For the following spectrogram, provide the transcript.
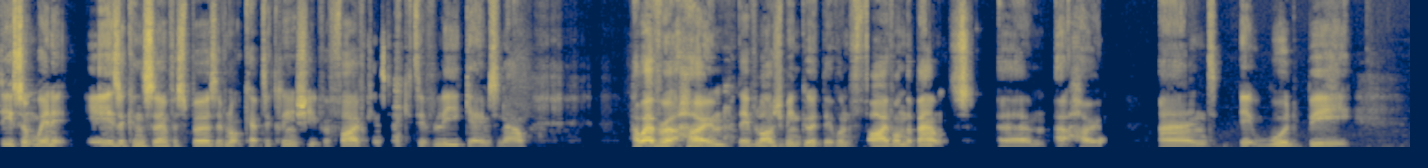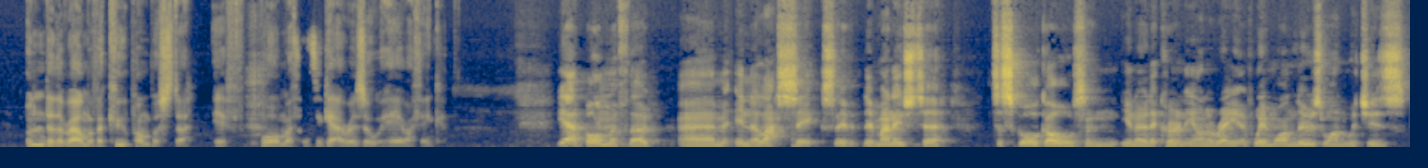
decent win. It is a concern for Spurs. They've not kept a clean sheet for five consecutive league games now. However, at home, they've largely been good. They've won five on the bounce um, at home, and it would be under the realm of a coupon buster if Bournemouth were to get a result here. I think. Yeah, Bournemouth though, um, in the last six, they've they've managed to to score goals, and you know they're currently on a rate of win one, lose one, which is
